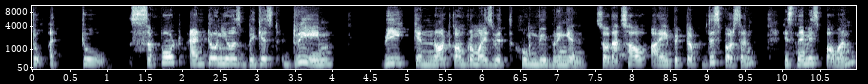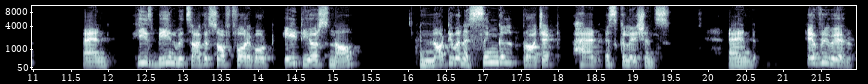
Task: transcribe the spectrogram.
to uh, to support antonio's biggest dream we cannot compromise with whom we bring in. So that's how I picked up this person. His name is Pawan, and he's been with Sagarsoft for about eight years now. And not even a single project had escalations. And everywhere,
